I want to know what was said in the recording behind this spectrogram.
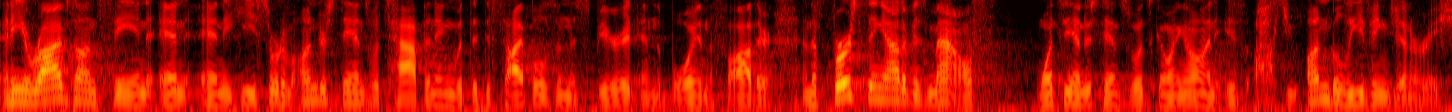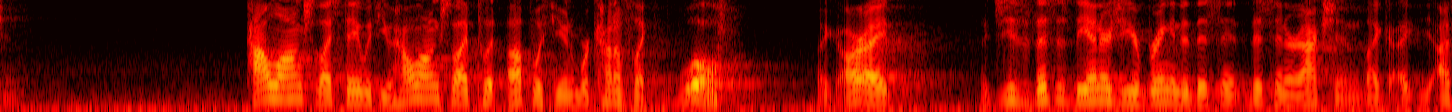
and he arrives on scene and, and he sort of understands what's happening with the disciples and the spirit and the boy and the father and the first thing out of his mouth once he understands what's going on, is, Oh, you unbelieving generation. How long shall I stay with you? How long shall I put up with you? And we're kind of like, Whoa. Like, all right. Like, Jesus, this is the energy you're bringing to this, this interaction. Like, I, I,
